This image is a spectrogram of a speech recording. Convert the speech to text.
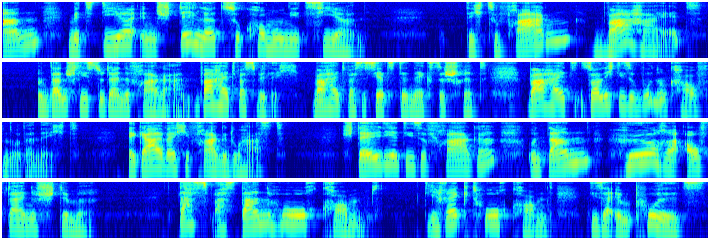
an, mit dir in Stille zu kommunizieren. Dich zu fragen, Wahrheit, Und dann schließt du deine Frage an. Wahrheit, was will ich? Wahrheit, was ist jetzt der nächste Schritt? Wahrheit, soll ich diese Wohnung kaufen oder nicht? Egal welche Frage du hast. Stell dir diese Frage und dann höre auf deine Stimme. Das, was dann hochkommt, direkt hochkommt, dieser Impuls,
